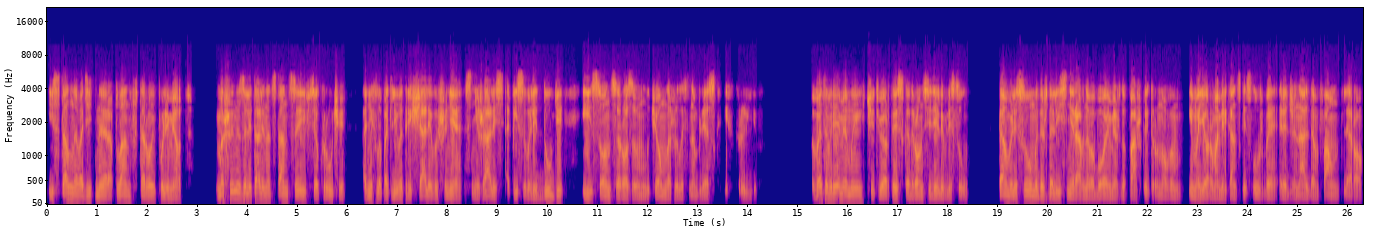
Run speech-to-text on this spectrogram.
И стал наводить на аэроплан второй пулемет. Машины залетали над станцией все круче, они хлопотливо трещали в вышине, снижались, описывали дуги, и солнце розовым лучом ложилось на блеск их крыльев. В это время мы, четвертый эскадрон, сидели в лесу. Там, в лесу, мы дождались неравного боя между Пашкой Труновым и майором американской службы Реджинальдом Фаунтлеро.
